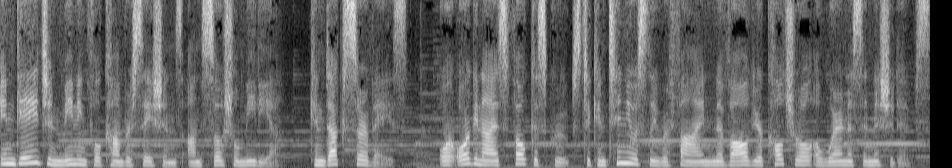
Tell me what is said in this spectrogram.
Engage in meaningful conversations on social media, conduct surveys, or organize focus groups to continuously refine and evolve your cultural awareness initiatives.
